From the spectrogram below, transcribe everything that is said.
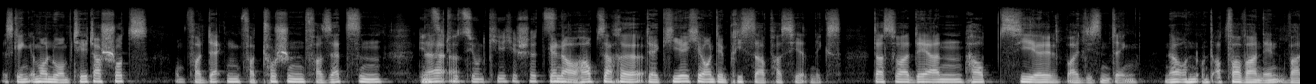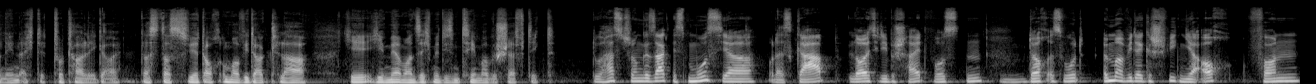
Es ging immer nur um Täterschutz um Verdecken, Vertuschen, Versetzen. Ne? Institution ne? Kirche schützen. Genau, Hauptsache der Kirche und dem Priester passiert nichts. Das war deren Hauptziel bei diesen Dingen. Ne? Und, und Opfer waren denen, waren denen echt total egal. Das, das wird auch immer wieder klar, je, je mehr man sich mit diesem Thema beschäftigt. Du hast schon gesagt, es muss ja, oder es gab Leute, die Bescheid wussten, mhm. doch es wurde immer wieder geschwiegen, ja auch von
